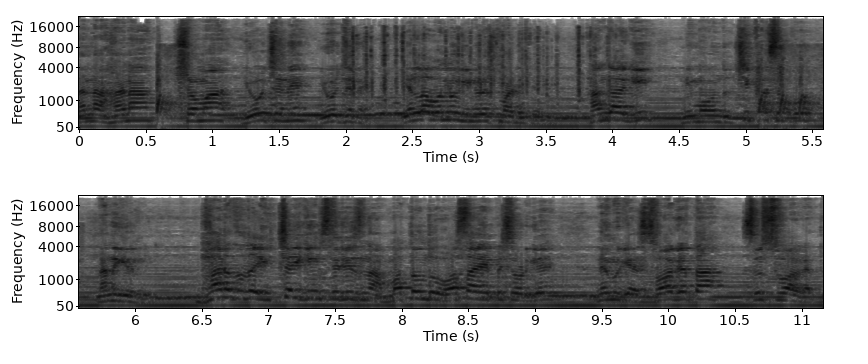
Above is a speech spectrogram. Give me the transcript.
ನನ್ನ ಹಣ, ಶ್ರಮ ಯೋಜನೆ ಯೋಜನೆ ಎಲ್ಲವನ್ನೂ ಇನ್ವೆಸ್ಟ್ ಮಾಡಿದ್ದೀನಿ. ಹಾಗಾಗಿ ನಿಮ್ಮ ಒಂದು ಚಿಕ್ಕ ಸಪೋರ್ಟ್ ನನಗಿರಲಿ. ಭಾರತದ ಹಿಚ್ ಸಿರೀಸ್ನ ಮತ್ತೊಂದು ಹೊಸ ಎಪಿಸೋಡ್ಗೆ ನಿಮಗೆ ಸ್ವಾಗತ, ಸುಸ್ವಾಗತ.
